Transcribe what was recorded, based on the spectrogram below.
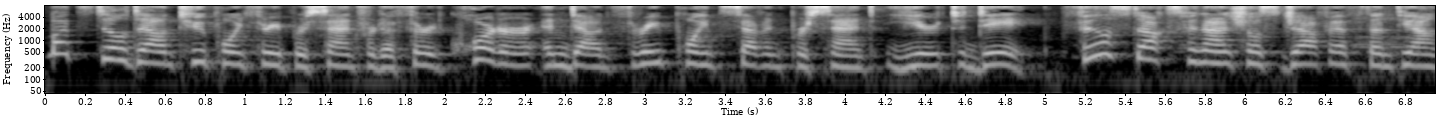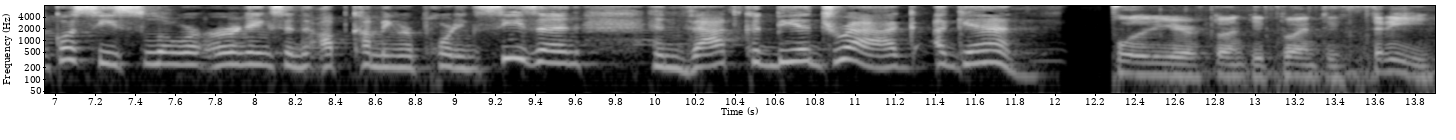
but still down 2.3% for the third quarter and down 3.7% year to date. Philstocks Financial's Japheth Tantiangco sees lower earnings in the upcoming reporting season, and that could be a drag again. Full year 2023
